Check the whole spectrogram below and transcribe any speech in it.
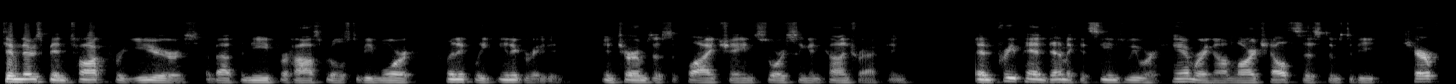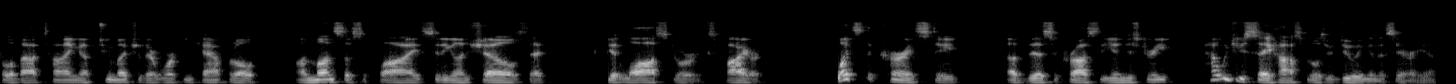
Tim, there's been talk for years about the need for hospitals to be more clinically integrated in terms of supply chain sourcing and contracting. And pre pandemic, it seems we were hammering on large health systems to be careful about tying up too much of their working capital on months of supply sitting on shelves that get lost or expire. What's the current state of this across the industry? How would you say hospitals are doing in this area?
